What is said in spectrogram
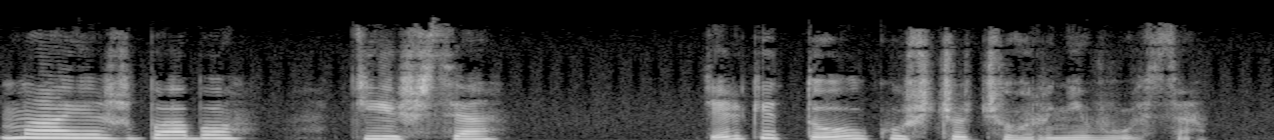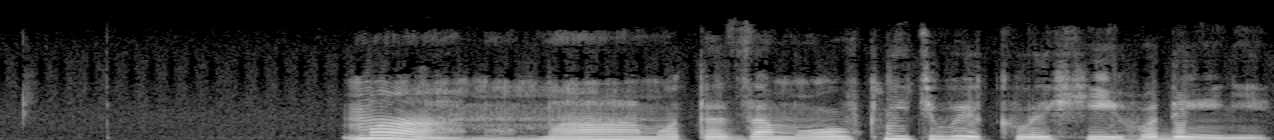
Маєш, бабо, тішся, тільки толку, що чорні вуса. Мамо, мамо, та замовкніть ви к лихій годині.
